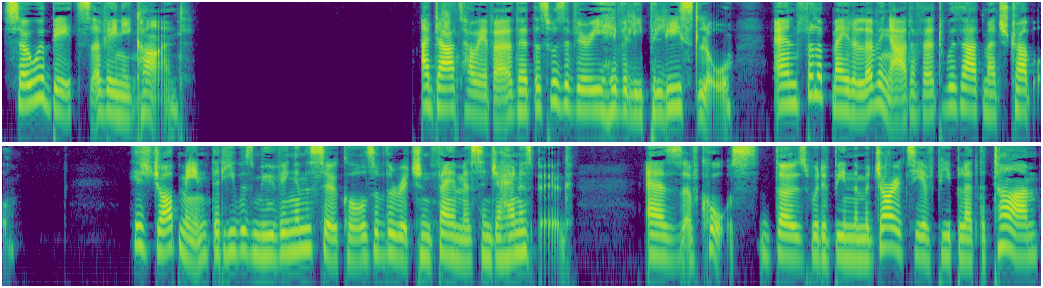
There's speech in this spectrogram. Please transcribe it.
so were bets of any kind. I doubt, however, that this was a very heavily policed law, and Philip made a living out of it without much trouble. His job meant that he was moving in the circles of the rich and famous in Johannesburg, as, of course, those would have been the majority of people at the time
